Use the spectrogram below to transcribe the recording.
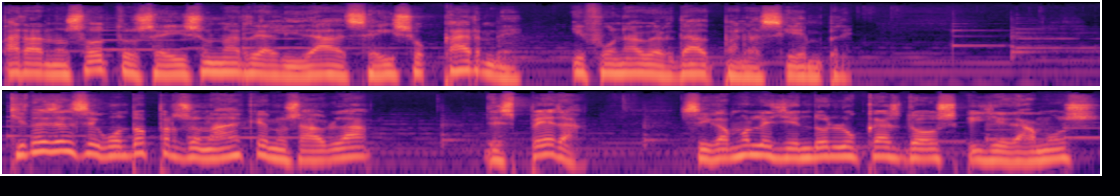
para nosotros se hizo una realidad, se hizo carne y fue una verdad para siempre. ¿Quién es el segundo personaje que nos habla de espera. Sigamos leyendo Lucas 2 y llegamos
